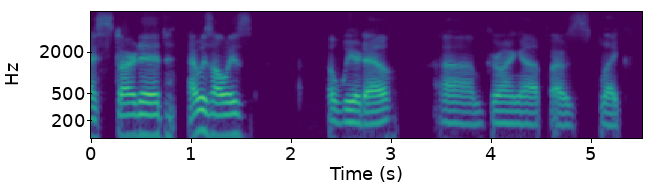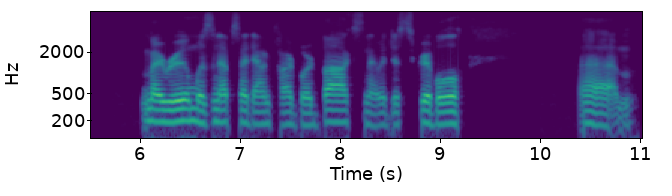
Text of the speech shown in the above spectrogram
I started, I was always a weirdo um, growing up. I was like, my room was an upside down cardboard box, and I would just scribble. Um,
